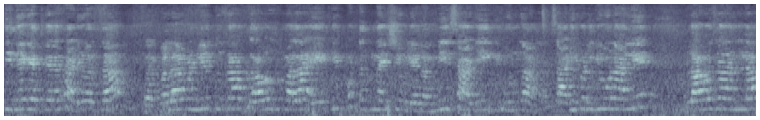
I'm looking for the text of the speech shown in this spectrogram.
तिने घेतलेल्या साडीवरचा. मला म्हणली तुझा ब्लाऊज मला एकही पटत नाही शिवलेला. मी साडी घेऊन जाणार साडी पण घेऊन आली ब्लाऊज आणला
